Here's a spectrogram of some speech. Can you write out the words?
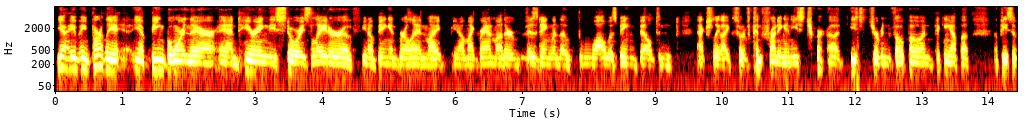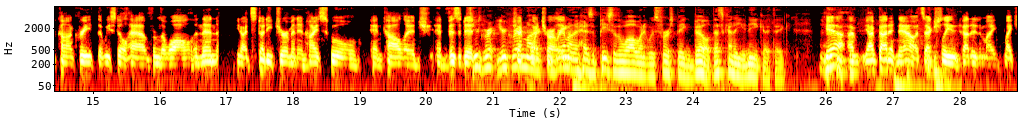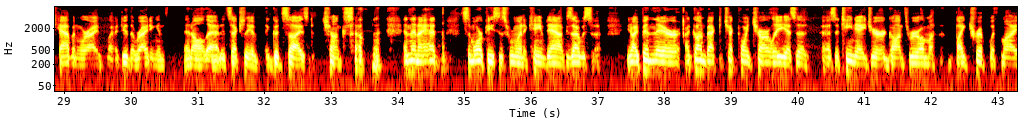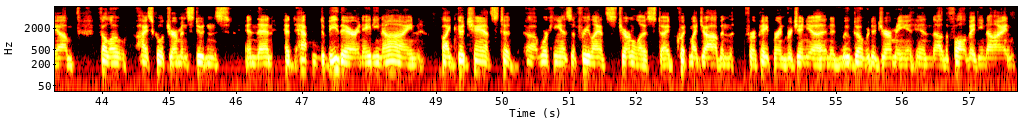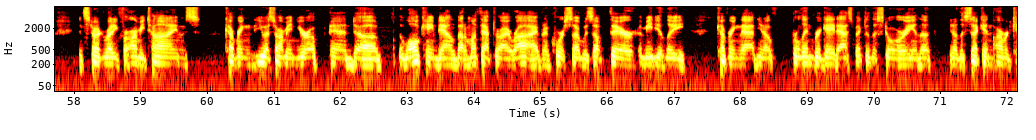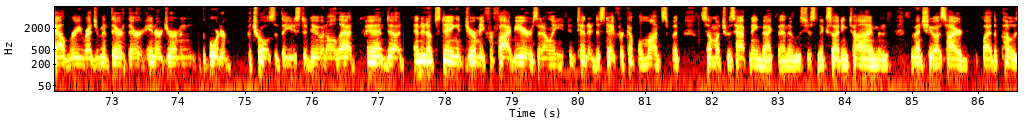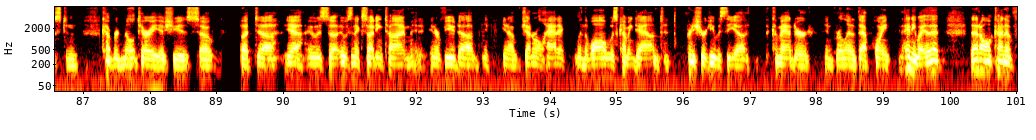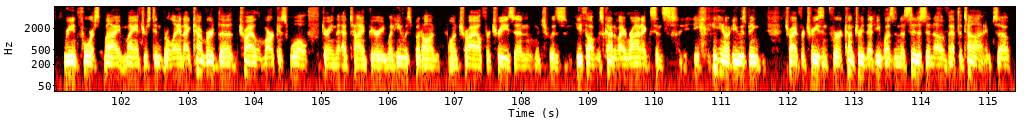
Yeah, I mean, partly, yeah, being born there and hearing these stories later of you know being in Berlin. My you know my grandmother visiting when the, the wall was being built and actually like sort of confronting an East uh, East German VoPo and picking up a, a piece of concrete that we still have from the wall. And then you know I'd studied German in high school and college. Had visited so your, your grandmother. Your grandmother has a piece of the wall when it was first being built. That's kind of unique, I think. Yeah, I've, I've got it now. It's actually got it in my, my cabin where I, I do the writing and, and all that. It's actually a, a good sized chunk. So, and then I had some more pieces from when it came down because I was, you know, I'd been there. I'd gone back to Checkpoint Charlie as a as a teenager, gone through on a bike trip with my um, fellow high school German students, and then had happened to be there in '89 by good chance to uh, working as a freelance journalist. I'd quit my job in, for a paper in Virginia and had moved over to Germany in uh, the fall of '89 and started writing for Army Times, covering the U.S. Army in Europe. And uh, the wall came down about a month after I arrived, and of course I was up there immediately covering that. You know, Berlin Brigade aspect of the story and the you know the Second Armored Cavalry Regiment, their their inner German, the border patrols that they used to do and all that. And uh, ended up staying in Germany for five years. I only intended to stay for a couple months, but so much was happening back then. It was just an exciting time. And eventually I was hired by the Post and covered military issues. So but uh, yeah, it was uh, it was an exciting time. I interviewed uh, you know General Haddock when the wall was coming down. Pretty sure he was the, uh, the commander in Berlin at that point. Anyway, that that all kind of reinforced my my interest in Berlin. I covered the trial of Markus Wolf during that time period when he was put on on trial for treason, which was he thought was kind of ironic since he, you know he was being tried for treason for a country that he wasn't a citizen of at the time. So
